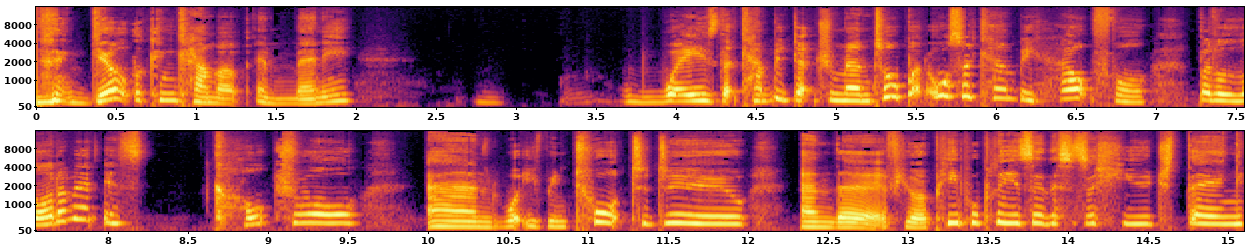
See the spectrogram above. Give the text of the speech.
guilt can come up in many ways that can be detrimental, but also can be helpful. But a lot of it is cultural and what you've been taught to do. And the, if you're a people pleaser, this is a huge thing.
